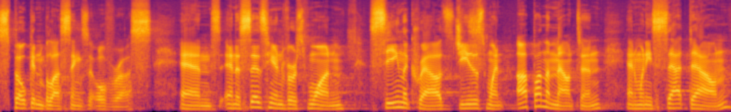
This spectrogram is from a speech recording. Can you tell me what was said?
spoken blessings over us. And, and it says here in verse 1 seeing the crowds, Jesus went up on the mountain, and when he sat down,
